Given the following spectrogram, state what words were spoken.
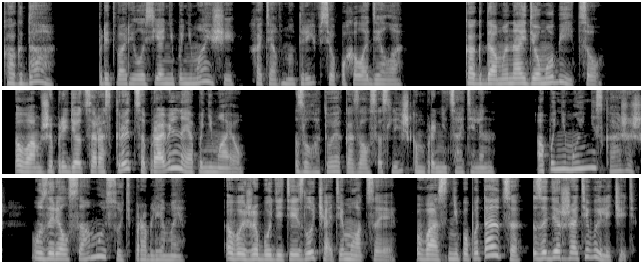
«Когда?» — притворилась я непонимающей, хотя внутри все похолодело. «Когда мы найдем убийцу? Вам же придется раскрыться, правильно я понимаю?» Золотой оказался слишком проницателен. А по нему и не скажешь, узрел самую суть проблемы. «Вы же будете излучать эмоции. Вас не попытаются задержать и вылечить?»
